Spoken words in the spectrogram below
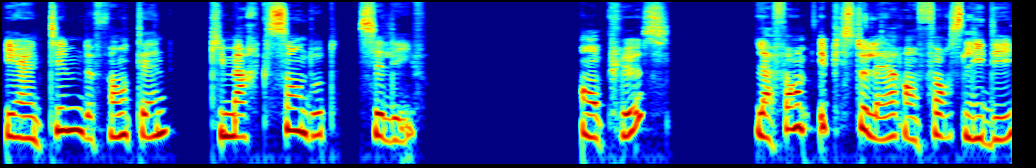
et intime de Fontaine qui marque sans doute ce livre. En plus, la forme épistolaire renforce l'idée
